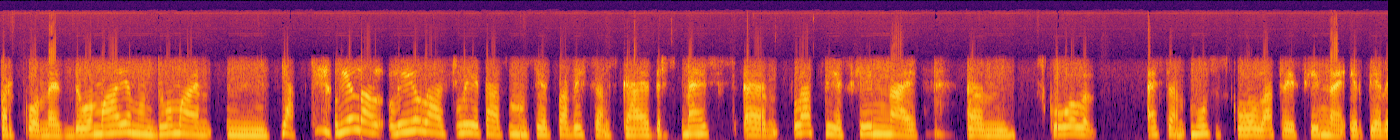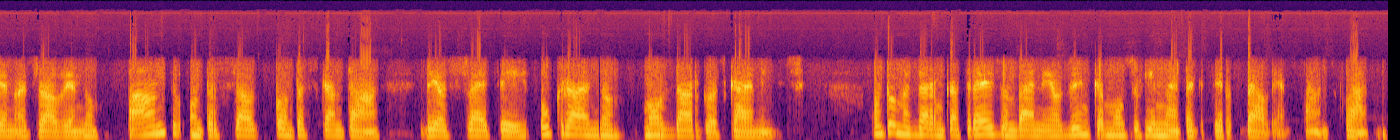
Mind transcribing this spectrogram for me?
par ko mēs domājam un domājam. Mm, jā, lielā, lielās lietās mums ir pavisam skaidrs. Mēs um, Latvijas himnai um, skola, esam, mūsu skola Latvijas himnai ir pievienots vēl vienu pantu, un tas, un tas skan tā, Dievs sveitī Ukrainu, mūsu dārgos kaimiņus. Un to mēs darām katru reizi, un bērni jau zina, ka mūsu himnē tagad ir vēl viens pāns klāts.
